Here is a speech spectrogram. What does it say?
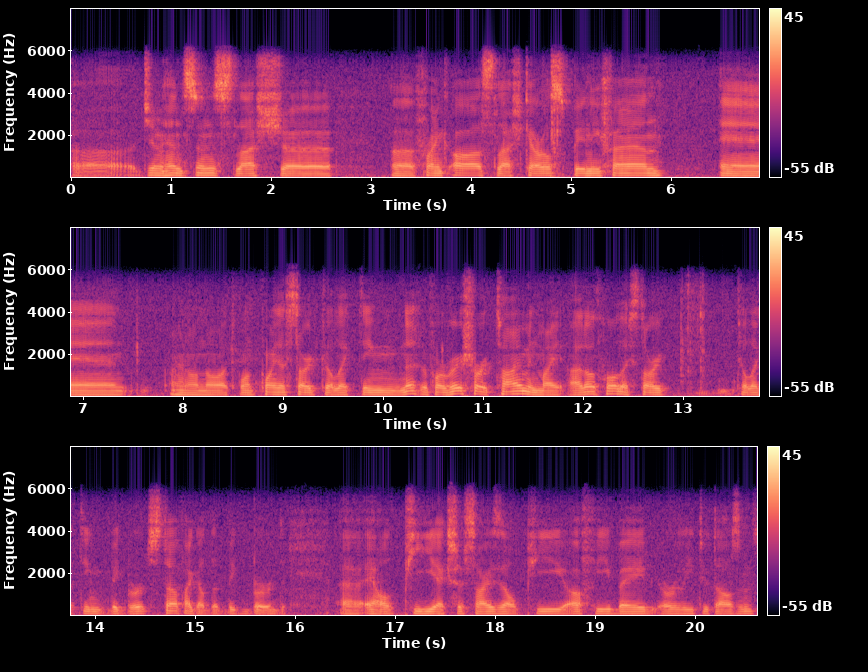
uh, Jim Henson slash uh, uh, Frank Oz slash Caroll Spinney fan and I don't know at one point I started collecting not for a very short time in my adulthood I started collecting Big Bird stuff I got the Big Bird uh, LP, exercise LP off eBay early 2000s.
